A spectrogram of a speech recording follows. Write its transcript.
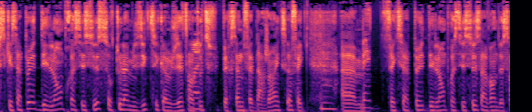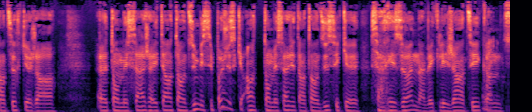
parce que ça peut être des longs processus, surtout la musique, tu sais, comme je disais tantôt, Ouais. tu- personne fait de l'argent avec ça, fait que, euh, Mais- fait que ça peut être des longs processus avant de sentir que genre euh, ton message a été entendu, mais c'est pas juste que en- ton message est entendu, c'est que ça résonne avec les gens, tu sais, comme tu,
